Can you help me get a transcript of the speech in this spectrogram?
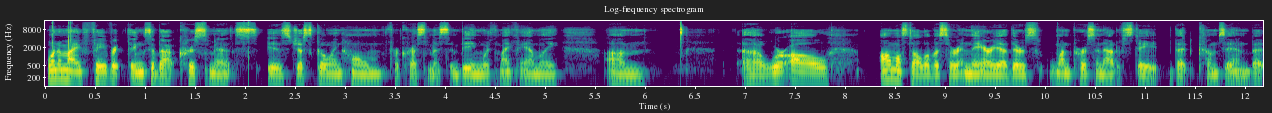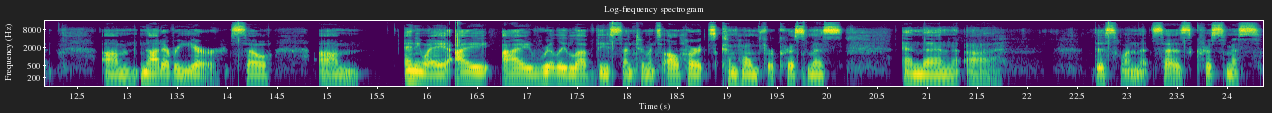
one of my favorite things about Christmas is just going home for Christmas and being with my family. Um, uh, we're all, almost all of us are in the area. There's one person out of state that comes in, but um, not every year. So um, anyway, I, I really love these sentiments. All hearts come home for Christmas. And then uh, this one that says Christmas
